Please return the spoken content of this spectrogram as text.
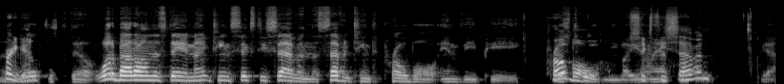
Uh, Pretty good. Wilt still. What about on this day in 1967, the 17th Pro Bowl MVP? Pro There's Bowl. them, but you only have 67? Yeah.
